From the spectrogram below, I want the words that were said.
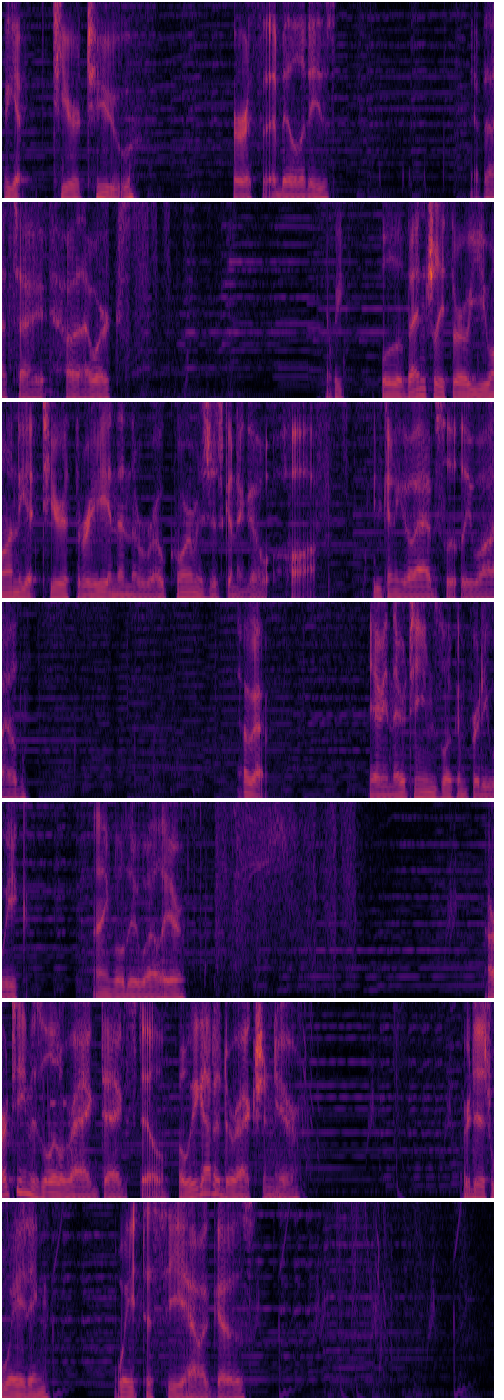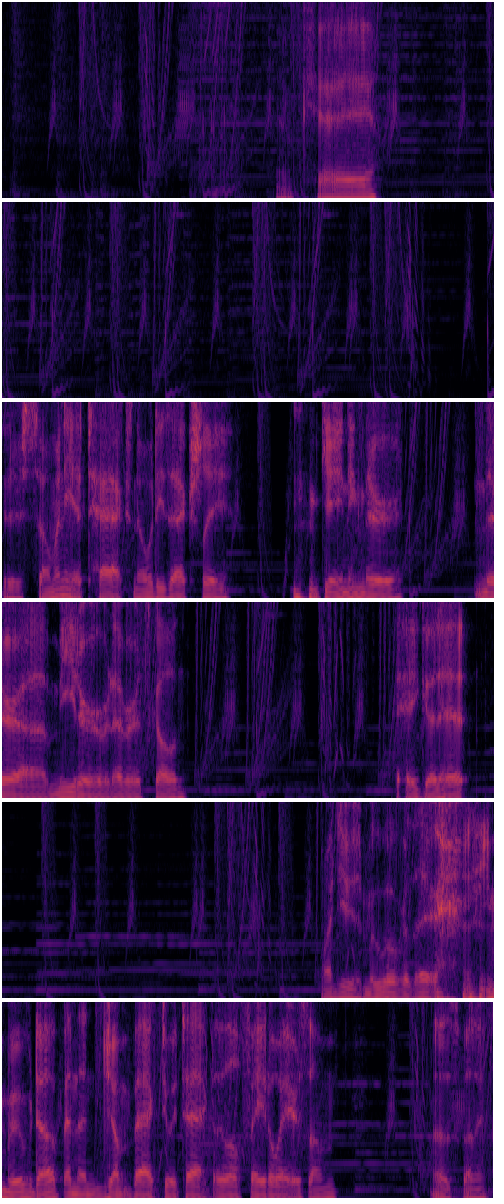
we get tier two earth abilities. If that's how, how that works. And we We'll eventually throw you on to get tier 3, and then the Rokorm is just going to go off. He's going to go absolutely wild. Okay. Yeah, I mean, their team's looking pretty weak. I think we'll do well here. Our team is a little ragtag still, but we got a direction here. We're just waiting. Wait to see how it goes. Okay. There's so many attacks. Nobody's actually gaining their their uh, meter or whatever it's called. Okay, good hit. Why'd you just move over there? he moved up and then jumped back to attack, a little fade away or something. That was funny.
